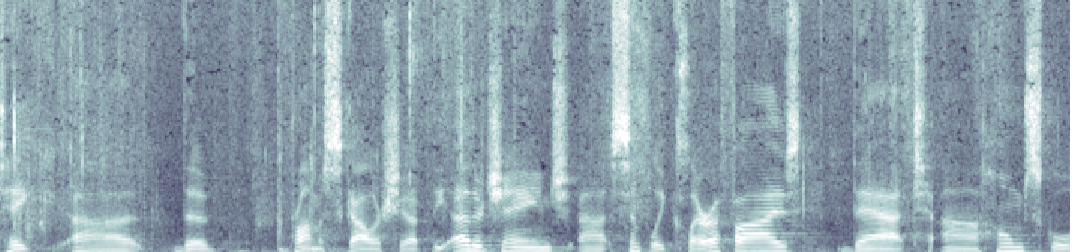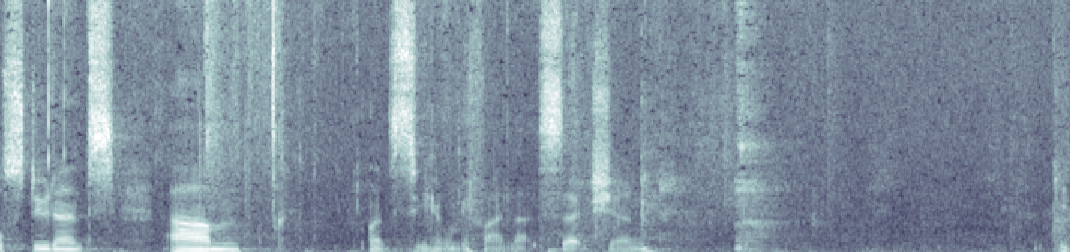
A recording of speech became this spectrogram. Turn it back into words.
take uh, the promised scholarship. The other change uh, simply clarifies that uh, homeschool students, um, let's see here, let me find that section. It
